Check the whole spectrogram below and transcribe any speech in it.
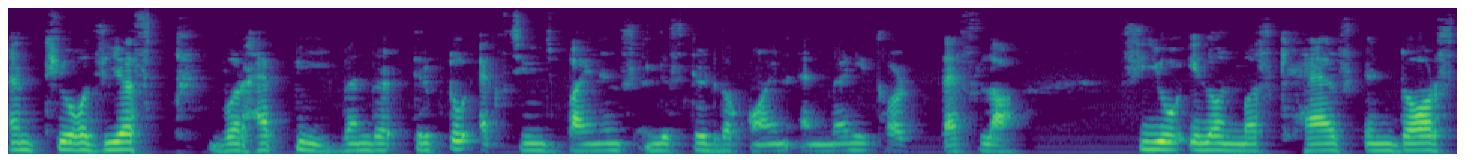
enthusiasts were happy when the crypto exchange Binance listed the coin and many thought Tesla CEO Elon Musk has endorsed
